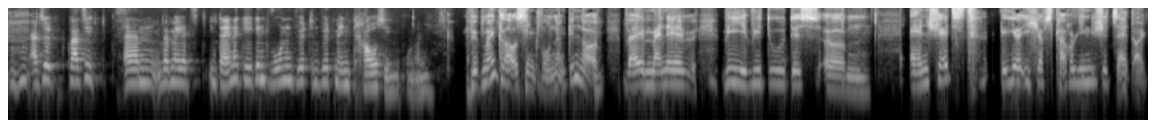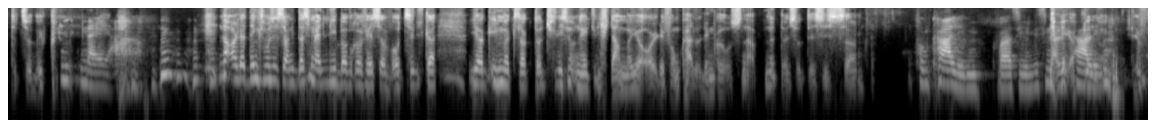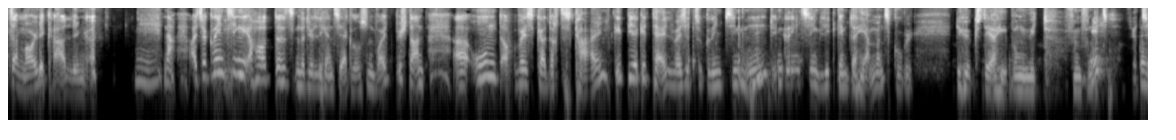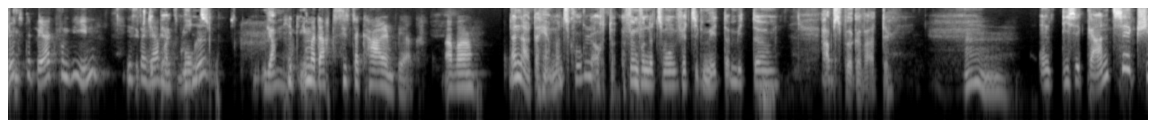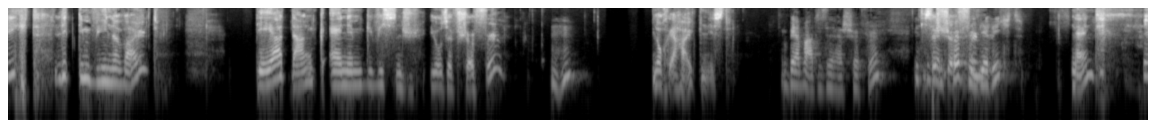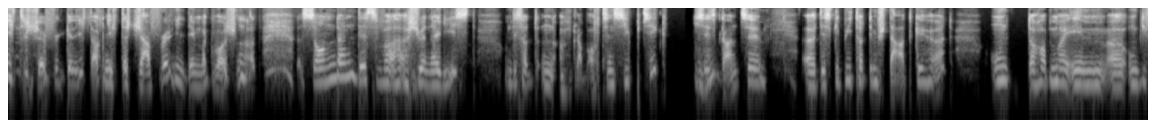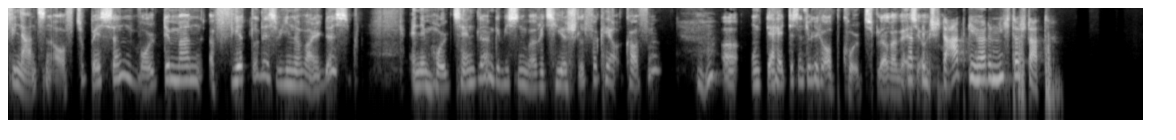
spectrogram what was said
Mhm, also quasi, ähm, wenn man jetzt in deiner Gegend wohnen würde, dann würde man in Krausing wohnen. Würde man in Krausing wohnen, genau. Weil meine, wie, wie du das ähm, einschätzt, gehe ich aufs karolingische Zeitalter zurück. Naja. Na, allerdings muss ich sagen, dass mein lieber Professor Wotzelka ja immer gesagt hat, schließlich und endlich stammen wir ja alle vom Karl dem Großen ab. Nicht? Also das ist... Äh, vom Karling quasi. Wir sind alle ja, Karling. Genau. Wir sind alle Karlinger. Mhm. Na, also Grinzing hat das natürlich einen sehr großen Waldbestand äh, und aber es gehört auch das Kahlengebirge teilweise zu Grinzing mhm. und in Grinzing liegt eben der Hermannskugel, die höchste Erhebung mit 540. Der höchste Berg von Wien ist der Hermannskugel? Ja. Ich hätte immer gedacht, das ist der Kahlenberg, aber... Nein, nein, der Hermannskugel, auch 542 Meter mit der Habsburger Warte. Mhm. Und diese ganze Geschichte liegt im Wienerwald, der dank einem gewissen Josef Schöffel mhm. noch erhalten ist. Wer war dieser Herr Schöffel? Ist dieser das Schöffel, Schöffelgericht? Nein, nicht das Schöffelgericht, auch nicht das Schaffel, in dem er gewaschen hat, sondern das war ein Journalist und das hat, ich glaube 1870 Dieses mhm. ganze, äh, das Gebiet hat dem Staat gehört und da hat man eben, äh, um die Finanzen aufzubessern, wollte man ein Viertel des Wienerwaldes einem Holzhändler, einen gewissen Moritz Hirschl, verkaufen. Mhm. Äh, und der hätte es natürlich abgeholt, klarerweise. Das hat dem Staat gehört und nicht der Stadt.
